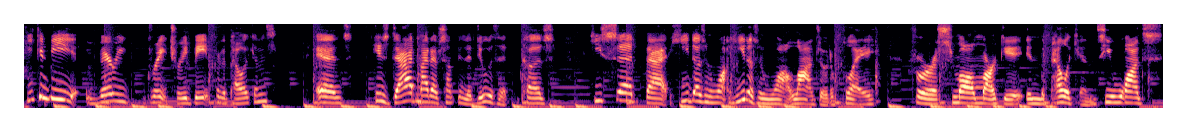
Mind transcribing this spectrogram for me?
he can be very great trade bait for the Pelicans and his dad might have something to do with it because he said that he doesn't want he doesn't want Lonzo to play for a small market in the Pelicans. He wants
